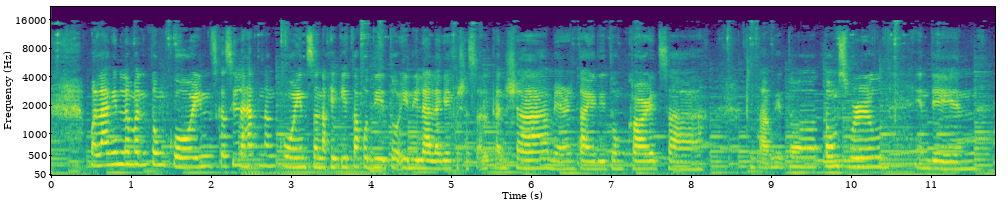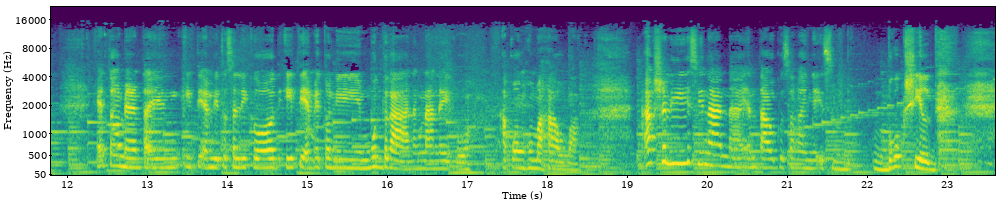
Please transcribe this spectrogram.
Walang laman tong coins kasi lahat ng coins na nakikita ko dito inilalagay ko siya sa alkansya. Meron tayo ditong card sa ang tawag dito, Tom's World. And then ito, meron tayong ATM dito sa likod. ATM ito ni Mudra ng nanay ko. Ako ang humahawak. Actually, si nanay, ang tawag ko sa kanya is Brook Shield.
